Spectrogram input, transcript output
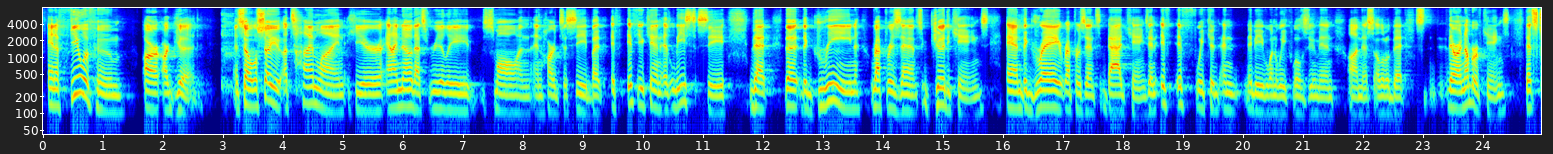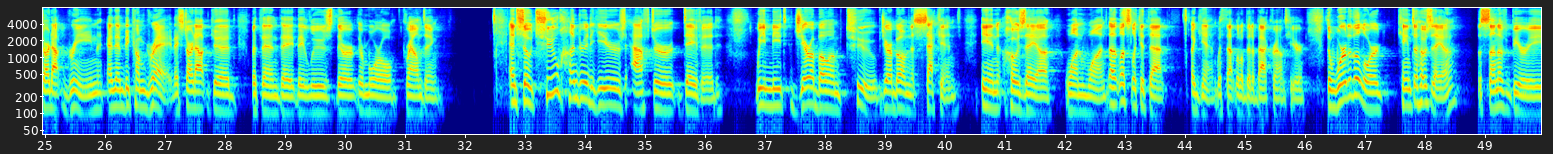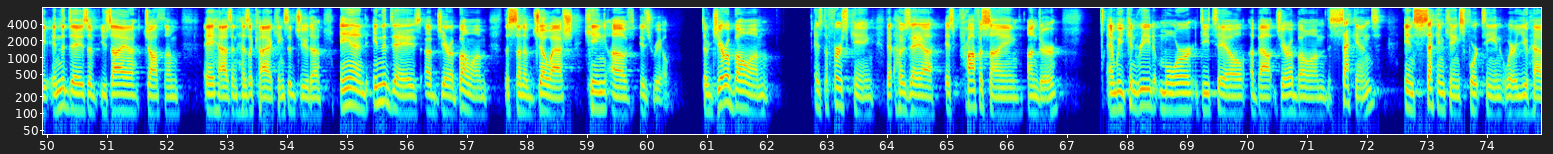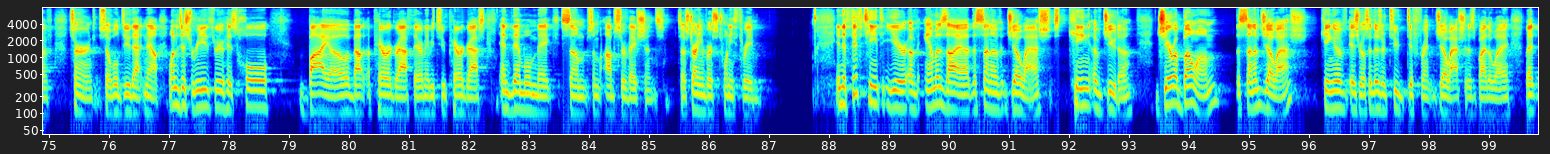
and a few of whom are, are good. And so we'll show you a timeline here. And I know that's really small and, and hard to see, but if, if you can at least see that the, the green represents good kings and the gray represents bad kings. And if, if we could, and maybe one week we'll zoom in on this a little bit, there are a number of kings that start out green and then become gray. They start out good, but then they, they lose their, their moral grounding. And so, 200 years after David, we meet Jeroboam II, Jeroboam II, in Hosea 1 1. Uh, let's look at that again with that little bit of background here. The word of the Lord came to Hosea, the son of Beeri, in the days of Uzziah, Jotham, Ahaz, and Hezekiah, kings of Judah, and in the days of Jeroboam, the son of Joash, king of Israel. So Jeroboam is the first king that Hosea is prophesying under. And we can read more detail about Jeroboam the second in 2 Kings 14, where you have turned. So we'll do that now. I want to just read through his whole bio, about a paragraph there, maybe two paragraphs, and then we'll make some, some observations. So starting in verse 23. In the 15th year of Amaziah, the son of Joash, king of Judah, Jeroboam, the son of Joash, king of Israel. So those are two different Joashes, by the way. But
